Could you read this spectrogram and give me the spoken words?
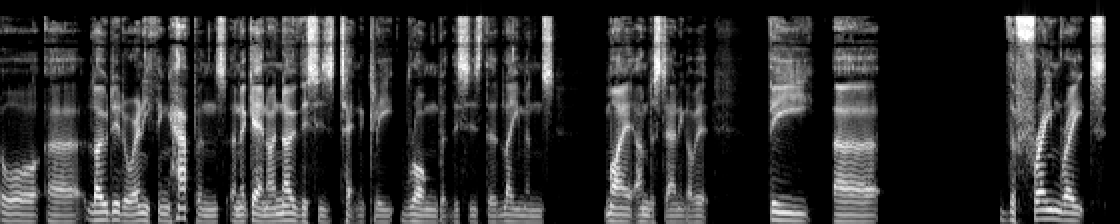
or uh, loaded or anything happens, and again, I know this is technically wrong, but this is the layman's my understanding of it. The uh, the frame rate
